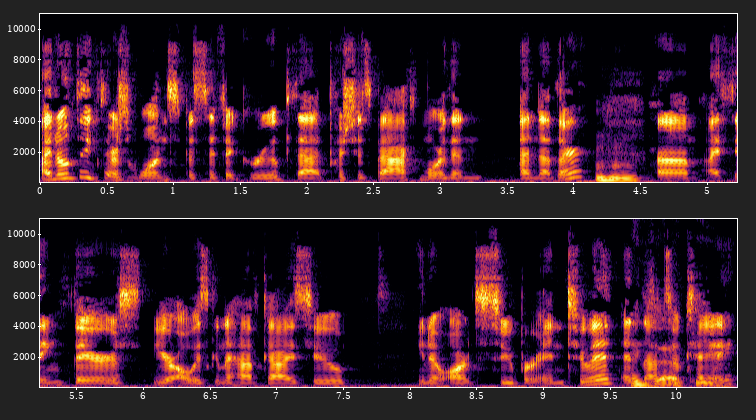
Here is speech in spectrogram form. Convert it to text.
I don't think there's one specific group that pushes back more than another. Mm-hmm. Um, I think there's you're always going to have guys who, you know, aren't super into it, and exactly. that's okay.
